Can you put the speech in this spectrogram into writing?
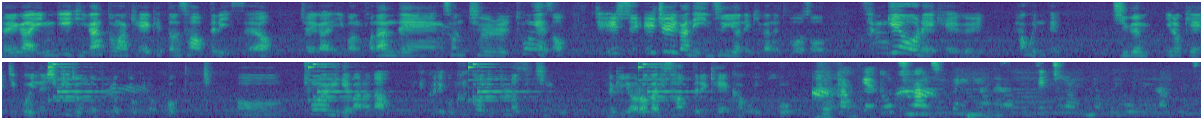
저희가 임기 기간 동안 계획했던 사업들이 있어요. 저희가 이번 권한대행 선출을 통해서 이제 일수, 일주일간의 인수위원회 기간을 두어서 3개월의 계획을 하고 있는데 지금 이렇게 찍고 있는 온더 블록도 그렇고 어, 총학에게 말하다 그리고 카카오톡 플러스 친구 이렇게 여러 가지 사업들을 계획하고 있고 그 밖에도 중앙집행위원회라든지 중앙운영위원회라든지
